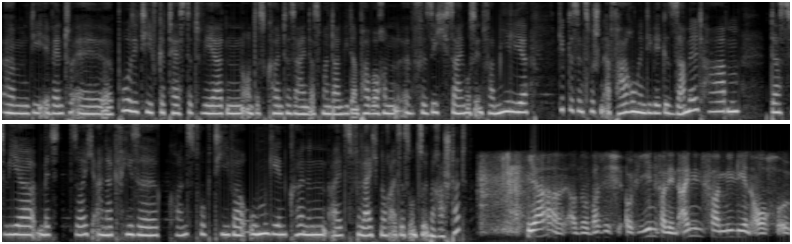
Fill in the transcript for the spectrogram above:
ähm, die eventuell äh, positiv getestet werden. Und es könnte sein, dass man dann wieder ein paar Wochen äh, für sich sein muss in Familie. Gibt es inzwischen Erfahrungen, die wir gesammelt haben, dass wir mit solch einer Krise konstruktiver umgehen können, als vielleicht noch, als es uns so überrascht hat? Ja, also was ich auf jeden Fall in einigen Familien auch äh,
